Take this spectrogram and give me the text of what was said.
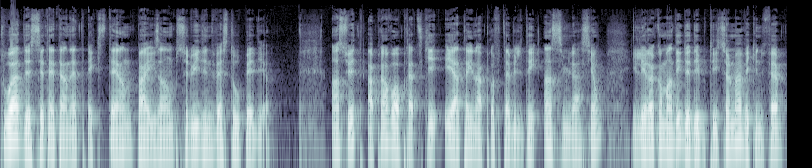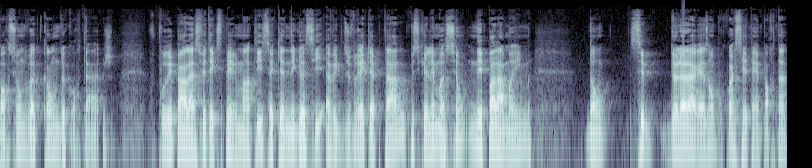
soit de sites internet externes, par exemple celui d'Investopedia. Ensuite, après avoir pratiqué et atteint la profitabilité en simulation, il est recommandé de débuter seulement avec une faible portion de votre compte de courtage. Vous pourrez par la suite expérimenter ce qu'est de négocier avec du vrai capital puisque l'émotion n'est pas la même. Donc, c'est de là la raison pourquoi c'est important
